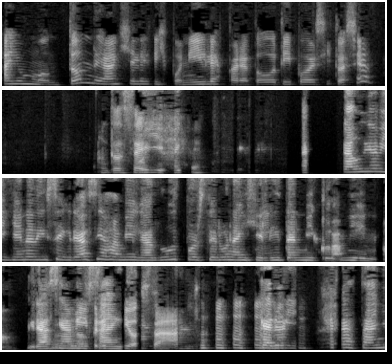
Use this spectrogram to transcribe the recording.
hay un montón de ángeles disponibles para todo tipo de situación. Entonces, Oye, eh, Claudia Villena dice, gracias amiga Ruth por ser una angelita en mi camino. Gracias a mi preciosa. Carolina Castaño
